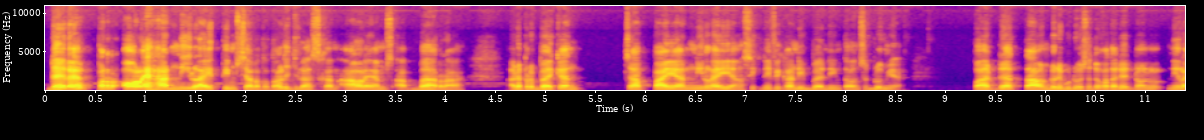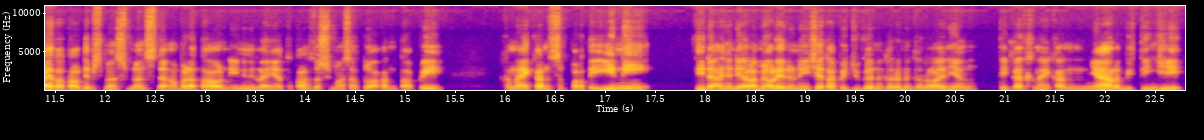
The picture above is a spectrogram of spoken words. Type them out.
dari perolehan nilai tim secara total dijelaskan Alems Bara ada perbaikan capaian nilai yang signifikan dibanding tahun sebelumnya. Pada tahun 2021 kata dia nilai total tim 99 sedangkan pada tahun ini nilainya total 151 akan tetapi kenaikan seperti ini tidak hanya dialami oleh Indonesia tapi juga negara-negara lain yang tingkat kenaikannya lebih tinggi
